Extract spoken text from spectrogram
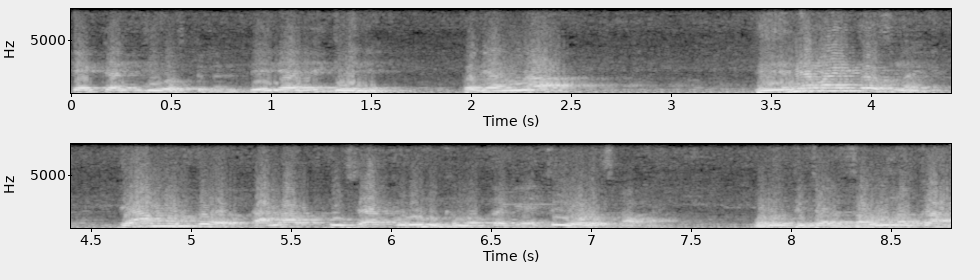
टेक अँड गिव्ह असते. म्हणजे देणे आणि घेणे. पण यांना देणे माहीतच नाही. द्या मत त्यांना खुशा करून मत घ्यायचं एवढंच काम आहे. म्हणून त्याच्यावर जाऊ नका.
